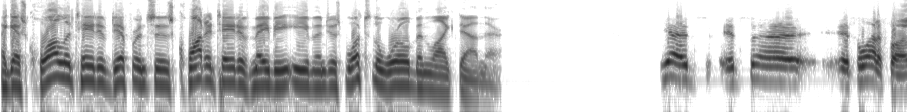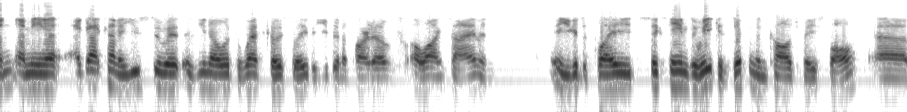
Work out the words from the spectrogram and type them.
I guess qualitative differences, quantitative maybe even just what's the world been like down there? Yeah, it's it's uh, it's a lot of fun. I mean, I, I got kind of used to it, as you know, with the West Coast League that you've been a part of a long time, and you get to play six games a week. It's different than college baseball. Um,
